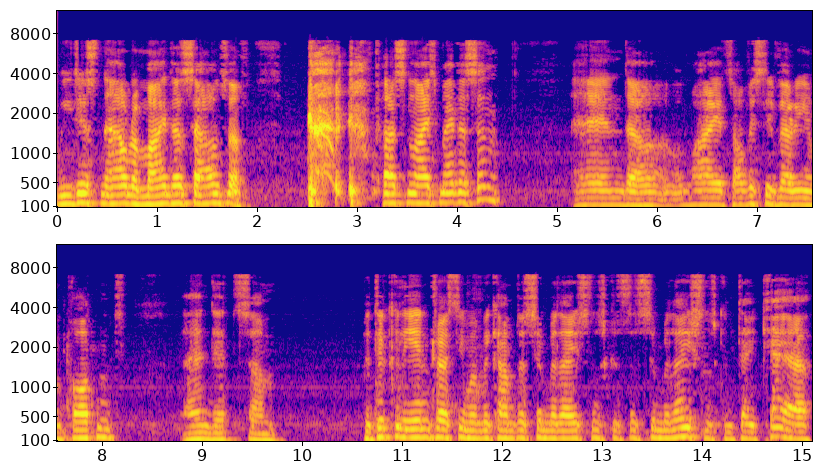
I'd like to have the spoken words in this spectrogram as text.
we just now remind ourselves of personalized medicine and uh, why it's obviously very important. And it's um, particularly interesting when we come to simulations because the simulations can take care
